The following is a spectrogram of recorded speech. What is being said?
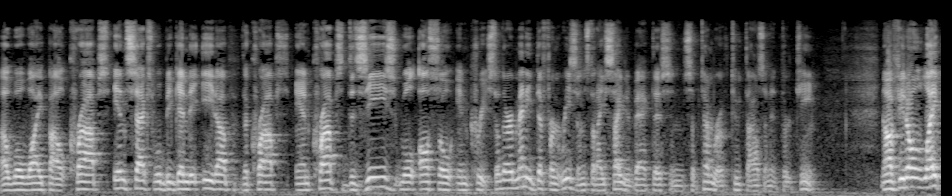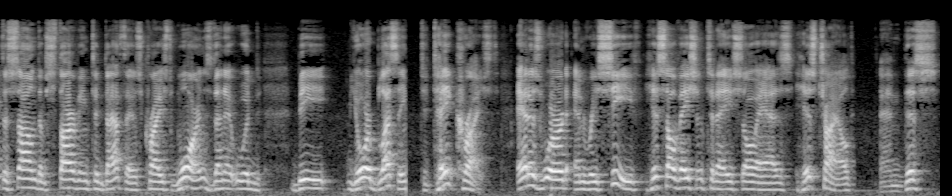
uh, will wipe out crops. Insects will begin to eat up the crops, and crops disease will also increase. So there are many different reasons that I cited back this in September of 2013. Now, if you don't like the sound of starving to death as Christ warns, then it would be your blessing to take Christ at His word and receive His salvation today so as His child. And this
